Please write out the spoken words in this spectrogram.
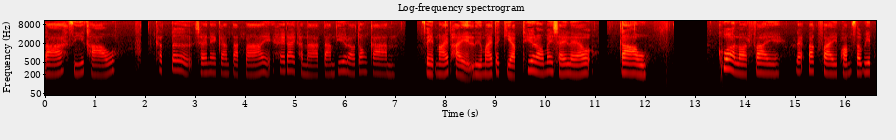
สา สีขาว คัตเตอร์ใช้ในการตัดไม้ให้ได้ขนาดตามที่เราต้องการ เศษไม้ไผ่หรือไม้ตะเกียบที่เราไม่ใช้แล้ว กาว ขั้วหลอดไฟและปลั๊กไฟพร้อมสวิตช์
